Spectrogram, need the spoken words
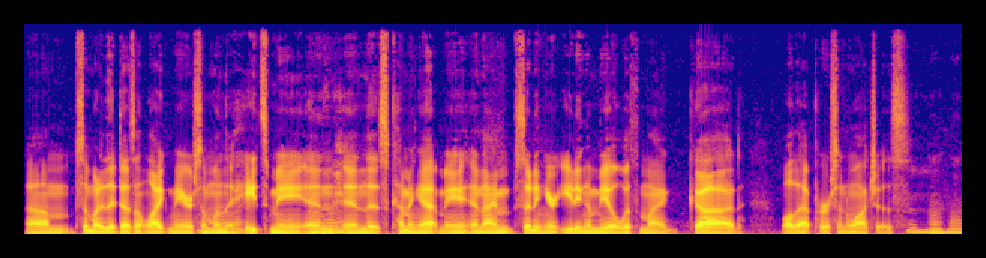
um, somebody that doesn't like me, or someone that mm-hmm. hates me, and and that's coming at me, and I'm sitting here eating a meal with my God while that person watches. Mm-hmm. mm-hmm.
